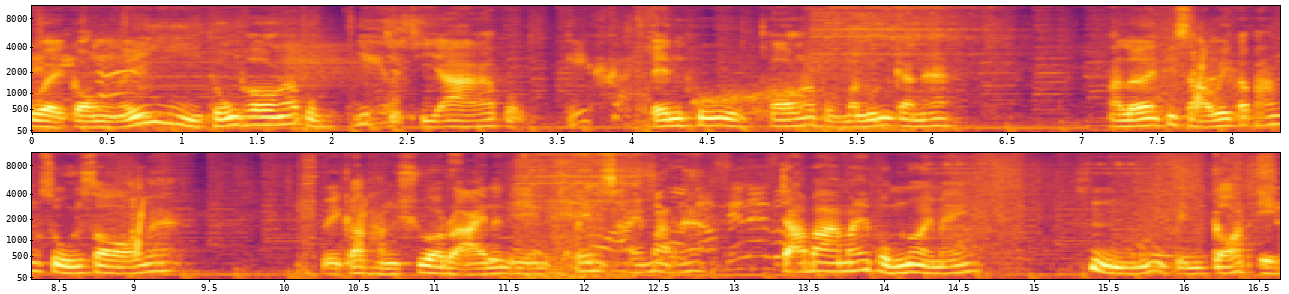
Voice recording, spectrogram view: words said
ด้วยกองเฮ้ยทงทองครับผมยี่สิบเจ็ดทีอาครับผม เป็นภูทองครับผมมาลุ้นกันนะฮะ มาเลยพี่สาวเวกพังศูนย์สองนะเวกพังชั่วร้ายนั่นเอง เป็นสายหมัดนะจาบามาให้ผมหน่อยไหมหืมเป็นก็อดเอก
